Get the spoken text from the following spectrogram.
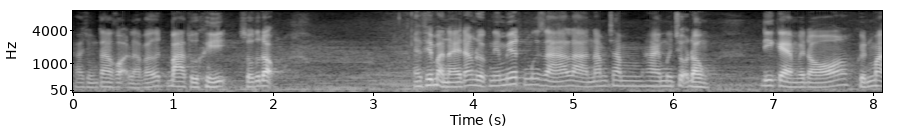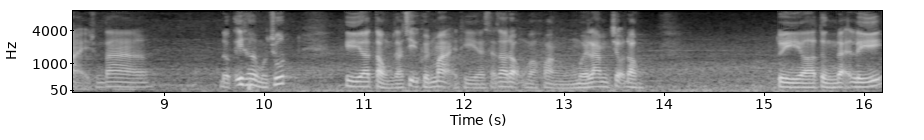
hay chúng ta gọi là Vios 3 túi khí số tự động. Phiên bản này đang được niêm yết mức giá là 520 triệu đồng đi kèm với đó khuyến mại chúng ta được ít hơn một chút. Khi à, tổng giá trị khuyến mại thì sẽ dao động vào khoảng 15 triệu đồng. Tùy à, từng đại lý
